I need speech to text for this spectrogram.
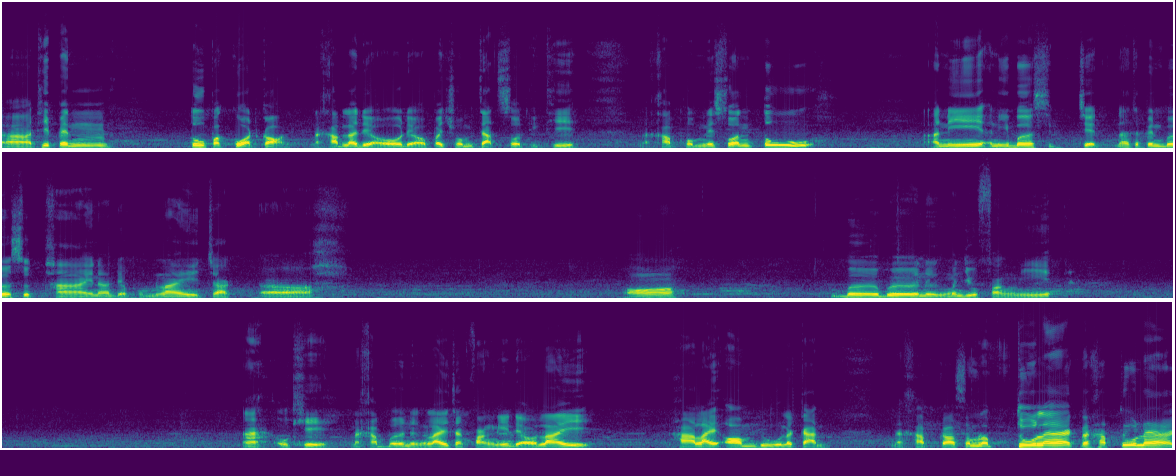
อาที่เป็น ตู้ประกวดก่อนนะครับ แล้วเดี๋ยวเดี๋ยวไปชมจัดสดอีกทีนะครับ ผมในส่วนตู้อันนี้อันนี้เบอร์ 17 น่าจะเป็นเบอร์สุดท้ายนะ เดี๋ยวผมไล่จากอ๋อเบอร์เบอร์หนึ่งมันอยู่ฝั่งนี้อะโอเคนะครับเบอร์หนึ่งไล่จากฝั่งนี้เดี๋ยวไล่พาไล่อ้อมดูแล้วกันนะครับ ก็สำหรับตู้แรกนะครับ ตู้แรก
